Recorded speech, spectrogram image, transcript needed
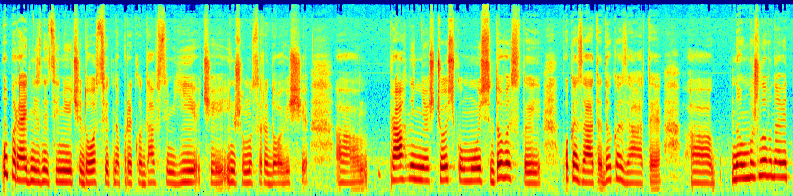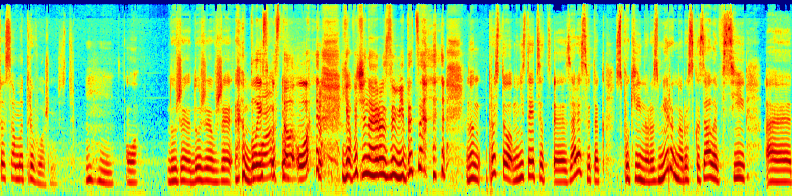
попередній знецінюючий досвід, наприклад, да, в сім'ї чи іншому середовищі. Е, Прагнення щось комусь довести, показати, доказати, е, ну, можливо, навіть та сама тривожність. Угу. О, дуже дуже вже близько стало. О, я починаю розуміти це. Ну просто мені здається, е, зараз ви так спокійно, розмірено розказали всі е,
